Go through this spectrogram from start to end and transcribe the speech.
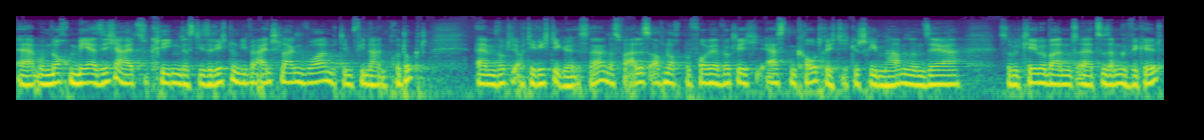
ähm, um noch mehr Sicherheit zu kriegen, dass diese Richtung, die wir einschlagen wollen mit dem finalen Produkt, ähm, wirklich auch die richtige ist. Das war alles auch noch, bevor wir wirklich ersten Code richtig geschrieben haben, sondern sehr so mit Klebeband äh, zusammengewickelt.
